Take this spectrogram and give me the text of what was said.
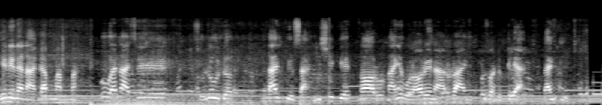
ihe niile na-aga mma mma. O na-asị Soludo thank you sir. N'ọrụ na anyị hụrụ ọrụ ị na-arụrụ anyị. Ụzọ dị clear. Thank you.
